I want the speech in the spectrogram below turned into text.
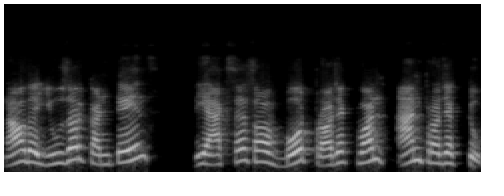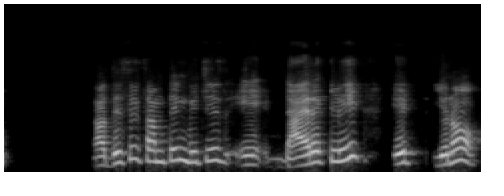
now the user contains the access of both project one and project two. Now this is something which is a, directly it, you know,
